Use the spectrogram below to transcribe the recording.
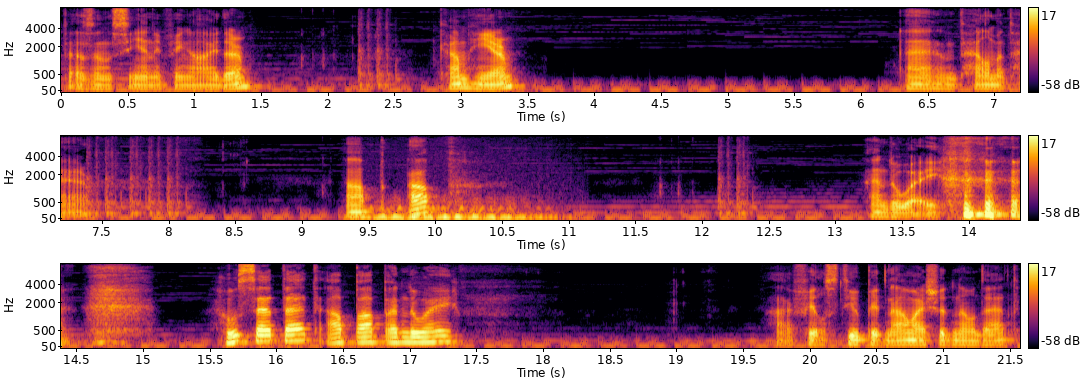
Doesn't see anything either. Come here. And helmet hair. Up, up. And away. Who said that? Up, up and away? I feel stupid now, I should know that.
